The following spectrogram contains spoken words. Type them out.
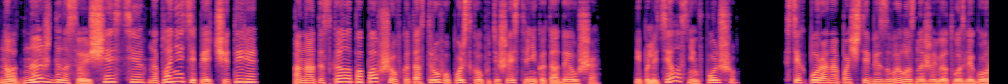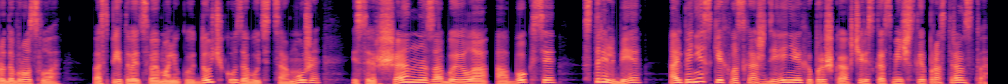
Но однажды, на свое счастье, на планете 5-4 она отыскала попавшего в катастрофу польского путешественника Тадеуша и полетела с ним в Польшу. С тех пор она почти безвылазно живет возле города Вроцлава, воспитывает свою маленькую дочку, заботится о муже и совершенно забыла о боксе, стрельбе, альпинистских восхождениях и прыжках через космическое пространство.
